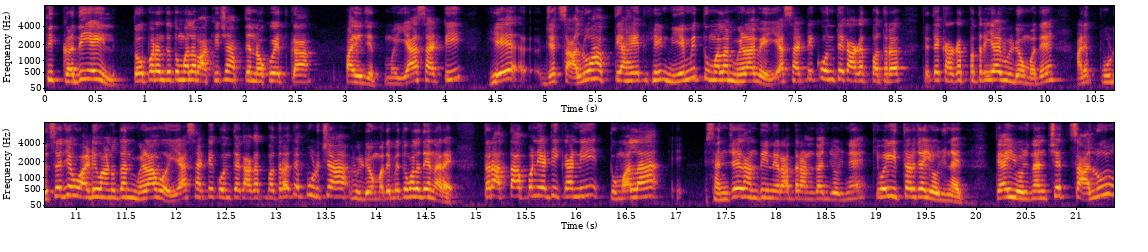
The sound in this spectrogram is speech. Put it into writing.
ती कधी येईल? तोपर्यंत तुम्हाला बाकीचे हप्ते नको आहेत का? पाहिजेत. मग यासाठी हे जे चालू हप्ते आहेत हे नियमित तुम्हाला मिळावे. यासाठी कोणते कागदपत्र? ते ते कागदपत्र या व्हिडिओमध्ये. आणि पुढचं जे वाढीव अनुदान मिळावं यासाठी कोणते कागदपत्र? ते पुढच्या व्हिडिओमध्ये मी तुम्हाला देणार आहे. तर आता आपण या ठिकाणी तुम्हाला संजय गांधी निराधार अनुदान योजने किंवा इतर ज्या योजना आहेत त्या योजनांचे चालू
